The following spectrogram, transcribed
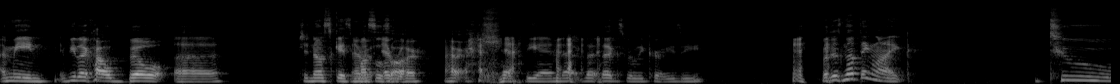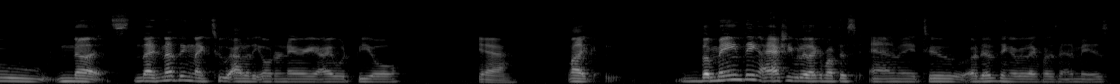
I mean, if you like how built uh Jinosuke's Every- muscles every- are, Yeah. at the end, that, that that's really crazy. but there's nothing like too nuts, like nothing like too out of the ordinary. I would feel Yeah, like the main thing I actually really like about this anime too, or the other thing I really like about this anime is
